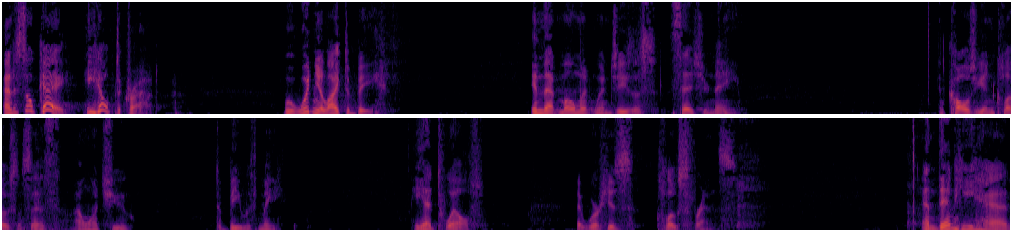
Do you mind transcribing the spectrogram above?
And it's okay. He helped the crowd. But wouldn't you like to be in that moment when Jesus says your name? And calls you in close and says, I want you. to be with me. He had 12 that were his close friends. And then he had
